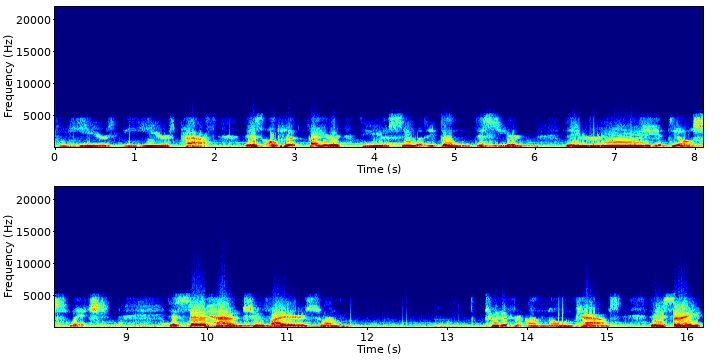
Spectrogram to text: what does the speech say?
from years and years past. This Ultimate Fighter, do you see what they've done this year? They really hit the old switch. Instead of having two fighters from two different unknown camps, they say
